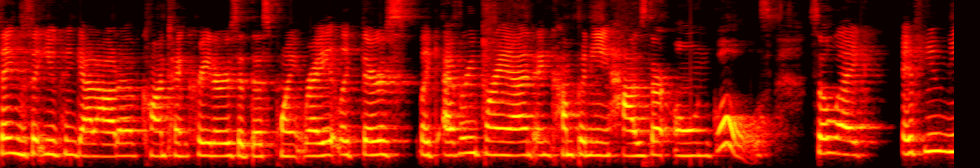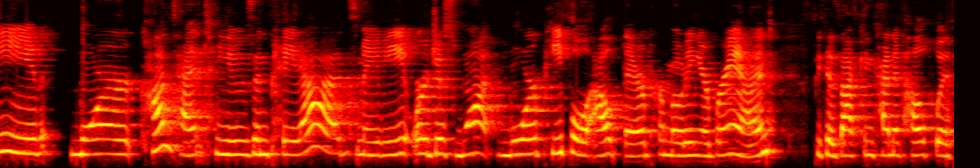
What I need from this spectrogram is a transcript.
things that you can get out of content creators at this point right? Like there's like every brand and company has their own goals. So like if you need more content to use in paid ads, maybe, or just want more people out there promoting your brand, because that can kind of help with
